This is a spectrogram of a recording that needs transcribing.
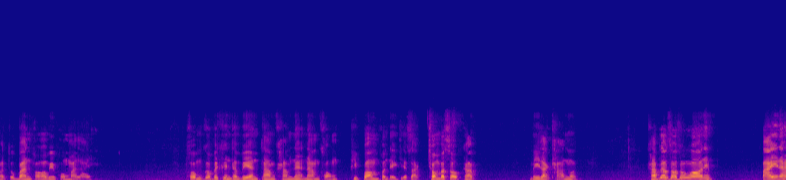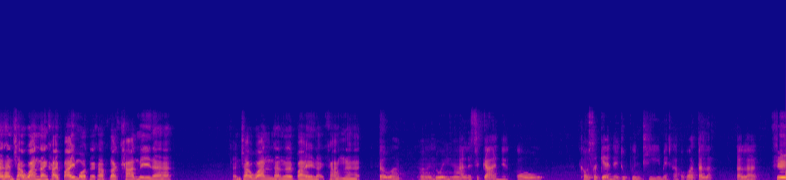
ปัจจุบันพอวิพงษ์มาลัย ผมก็ไปขึ้นทะเบียนตามคำแนะนำของพี่ป้อมพลเอกจิรศักดิ์ชมประสบครับ มีหลักฐานหมด ครับแล้วสสวนี่ไปนะฮะท่านชาววันท่านใครไปหมดนะครับ หลักฐานมีนะฮะท่านชาววันท่านอะไรไปหลายครั้งนะฮะแต่ว่าเอ่อหน่วยงานราชการเนี่ยเขาเขาสแกนได้ทุกพื้นที่ไหมครับ เพราะว่าแต่ละแต่ละคือ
